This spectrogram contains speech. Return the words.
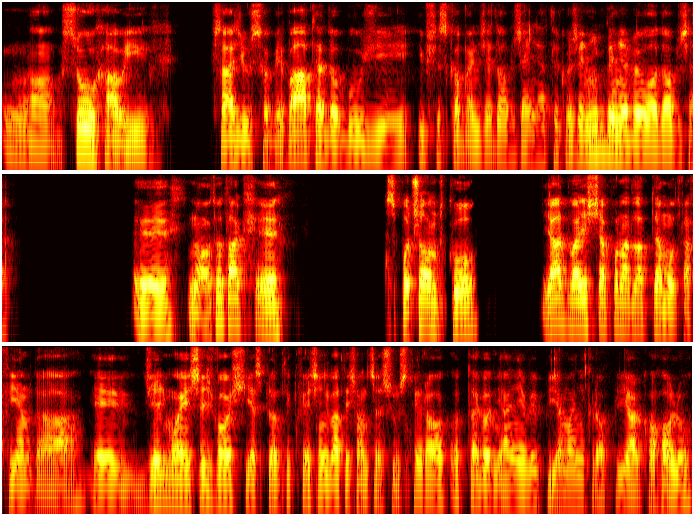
no, słuchał ich, wsadził sobie watę do buzi i wszystko będzie dobrze, nie? Tylko że nigdy nie było dobrze. No, to tak, z początku ja 20 ponad lat temu trafiłem do AA. Yy, dzień mojej trzeźwości jest 5 kwiecień 2006 rok. Od tego dnia nie wypiłem ani kropli alkoholu.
